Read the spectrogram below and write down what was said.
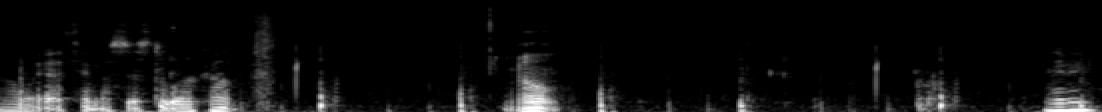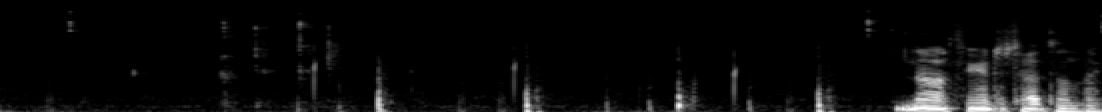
Oh wait, I think my sister woke up. Oh. Maybe. No, I think I just had something.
